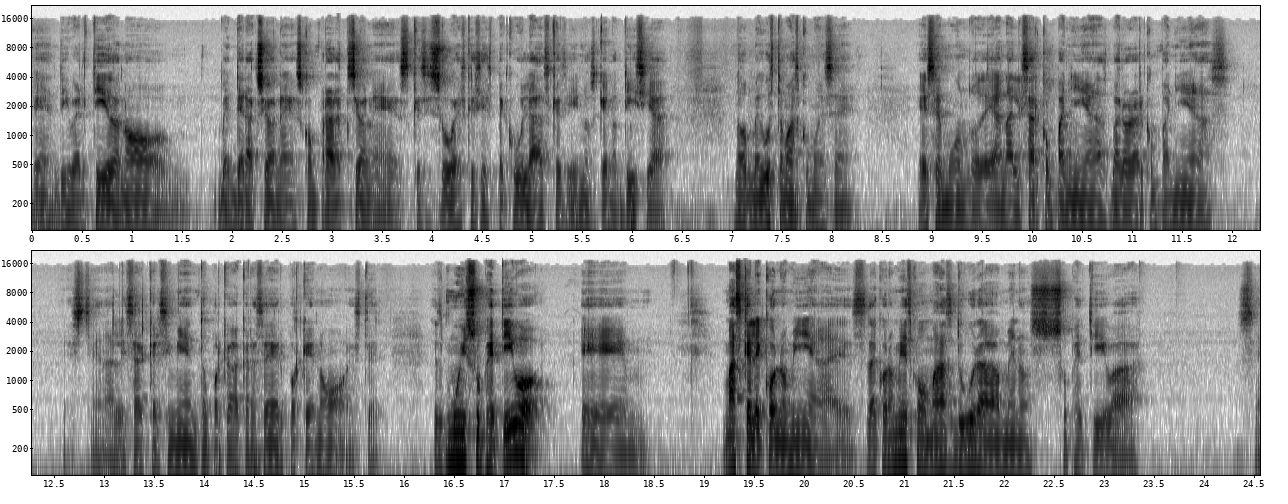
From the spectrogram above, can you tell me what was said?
eh, divertido, ¿no? Vender acciones, comprar acciones, que si subes, que si especulas, que si no sé qué noticia. ¿no? Me gusta más como ese, ese mundo de analizar compañías, valorar compañías, este, analizar crecimiento, por qué va a crecer, por qué no. Este, es muy subjetivo. Eh, más que la economía. Es, la economía es como más dura, menos subjetiva. Sí.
